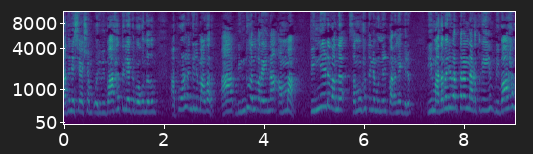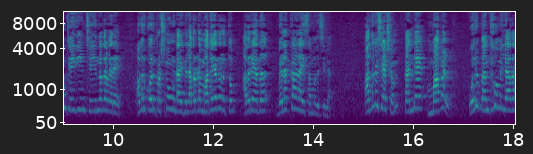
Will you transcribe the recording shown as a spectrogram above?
അതിനുശേഷം ഒരു വിവാഹത്തിലേക്ക് പോകുന്നതും അപ്പോഴെങ്കിലും അവർ ആ ബിന്ദു എന്ന് പറയുന്ന അമ്മ പിന്നീട് വന്ന് സമൂഹത്തിന്റെ മുന്നിൽ പറഞ്ഞെങ്കിലും ഈ മതപരിവർത്തനം നടത്തുകയും വിവാഹം ചെയ്യുകയും ചെയ്യുന്നത് വരെ അവർക്ക് ഒരു പ്രശ്നവും ഉണ്ടായിരുന്നില്ല. അവരുടെ മതേതരത്വം അവരെ അത് വിലക്കാനായി സമ്മതിച്ചില്ല. അതിനുശേഷം തന്റെ മകൾ ഒരു ബന്ധവുമില്ലാതെ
